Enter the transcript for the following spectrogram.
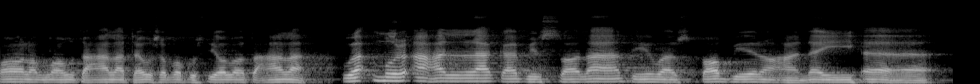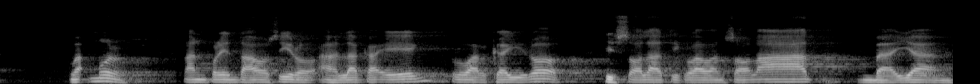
Qala Allah Ta'ala dawuh sapa Gusti Allah Ta'ala wa'mur ahallaka bis salati wastabir 'alaiha wa'mur lan perintah sira ahlaka ing keluarga ira bis salati kelawan salat mbayang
